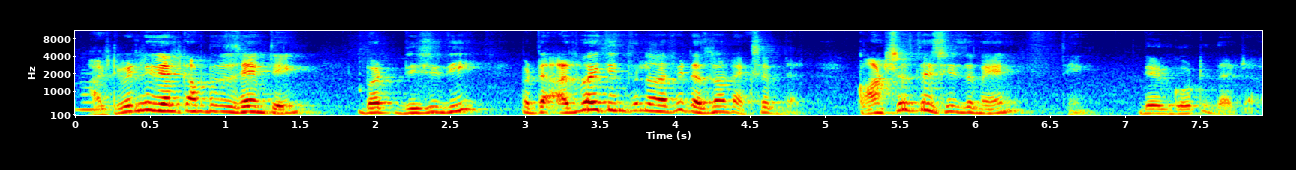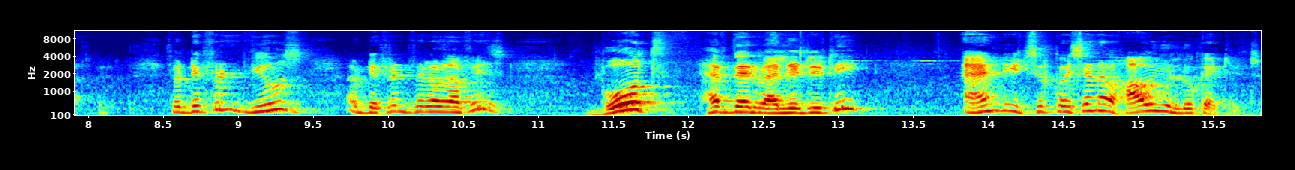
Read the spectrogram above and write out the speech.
Hmm. Ultimately they'll come to the same thing, but this is the but the Advaitin philosophy does not accept that. Consciousness is the main thing. They will go to that aspect. So different views of different philosophies, both have their validity, and it's a question of how you look at it.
